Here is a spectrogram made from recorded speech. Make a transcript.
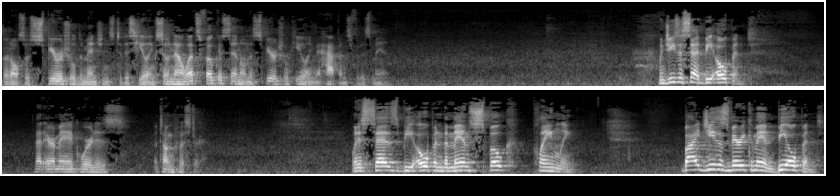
but also spiritual dimensions to this healing. So now let's focus in on the spiritual healing that happens for this man. When Jesus said, be opened, that Aramaic word is a tongue twister. When it says be opened, the man spoke plainly. By Jesus' very command, be opened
